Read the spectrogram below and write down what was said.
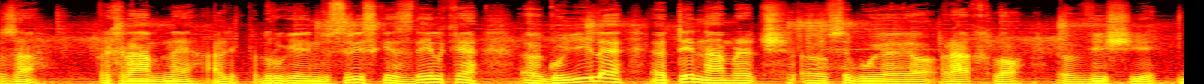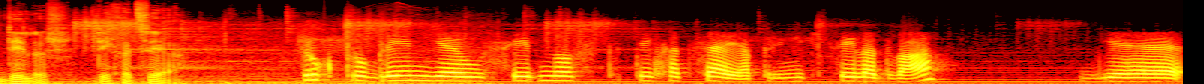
za prehrambne ali pa druge industrijske izdelke gojile, te namreč vsebujejo rahlo višji delež THC-ja. Drug problem je vsebnost THC-ja. Pri nič cela dva je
